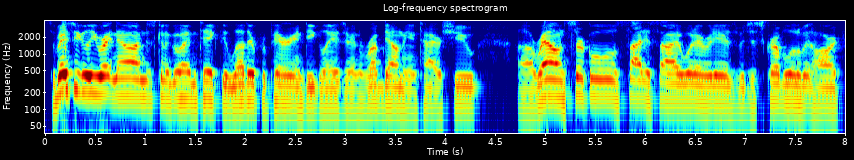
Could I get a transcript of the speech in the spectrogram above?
So basically, right now, I'm just going to go ahead and take the leather prepare and deglazer and rub down the entire shoe. Uh, round circles, side to side, whatever it is, but just scrub a little bit hard.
